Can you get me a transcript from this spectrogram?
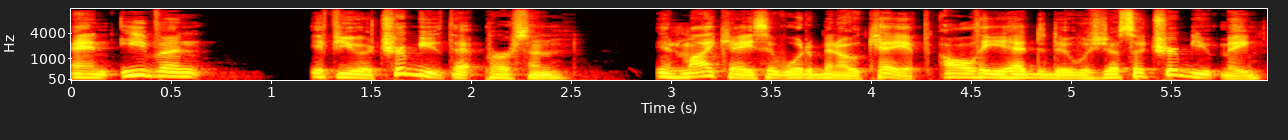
And even if you attribute that person, in my case, it would have been okay if all he had to do was just attribute me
